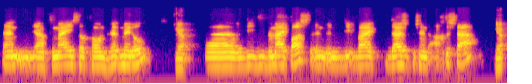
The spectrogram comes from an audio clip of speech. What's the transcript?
En ja, voor mij is dat gewoon het middel. Ja. Die, die bij mij past en, en die, waar ik duizend procent achter sta. Ja.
